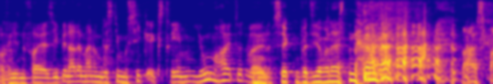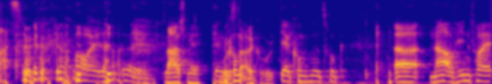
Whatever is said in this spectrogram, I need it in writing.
Auf jeden Fall. Also ich bin auch der Meinung, dass die Musik extrem jung haltet, weil. Hm, Sieht man bei dir aber nicht. Nein, Spaß. Alter, Nein, Schmäh. der, Wo ist kommt, der Alkohol? der kommt nur zurück. äh, na, auf jeden Fall.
